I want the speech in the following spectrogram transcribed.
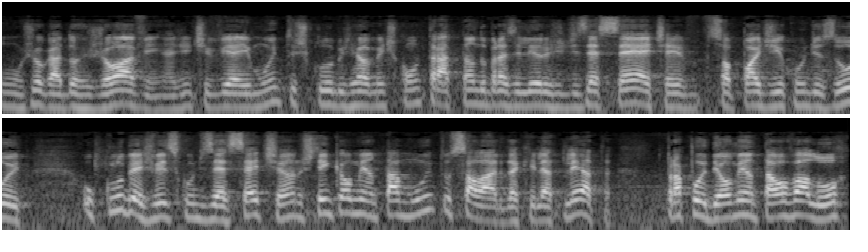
um jogador jovem, a gente vê aí muitos clubes realmente contratando brasileiros de 17, aí só pode ir com 18. O clube, às vezes, com 17 anos, tem que aumentar muito o salário daquele atleta para poder aumentar o valor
